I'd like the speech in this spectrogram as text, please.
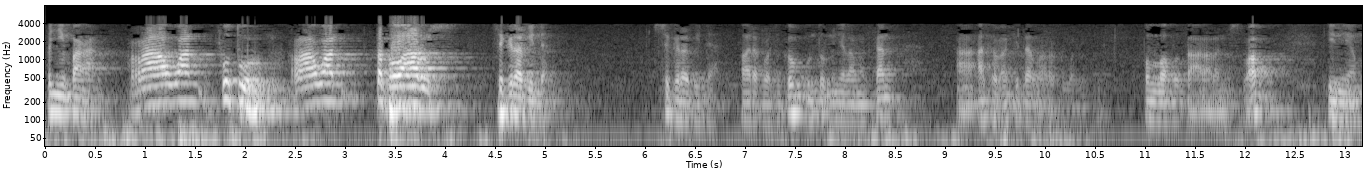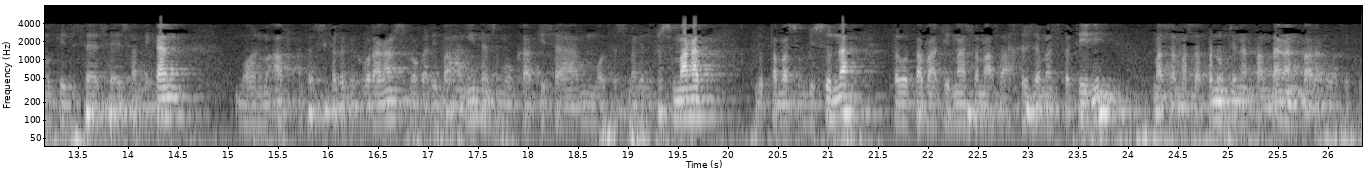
penyimpangan, rawan futur, rawan terbawa arus. Segera pindah, segera pindah. Para untuk menyelamatkan uh, agama kita. Para Allah taala alam Ini yang mungkin bisa saya sampaikan. Mohon maaf atas segala kekurangan, semoga dipahami dan semoga bisa membuat semakin bersemangat untuk tambah sunnah, terutama di masa-masa akhir zaman seperti ini, masa-masa penuh dengan tantangan para itu.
